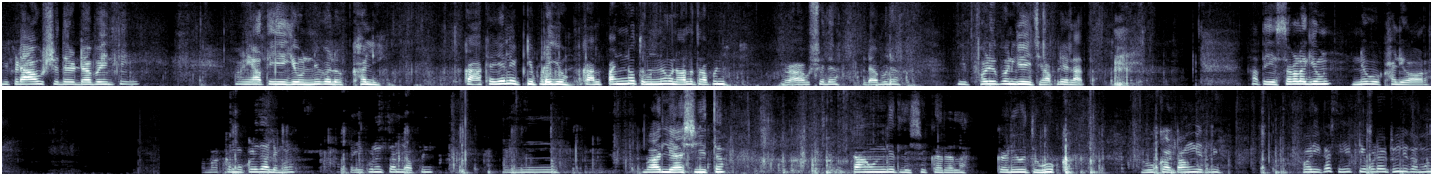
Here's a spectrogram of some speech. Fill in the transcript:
इकडे औषधं डबे ते. आणि आता हे घेऊन निघालो खाली. काका गेले टिपडं घेऊन. काल पाणी नव्हतं म्हणून निघून आलो तर आपण. औषधं डबडं ही फळी पण घ्यायची आपल्याला आता. आता हे सगळं घेऊन निघू खाली वावर मक्का मोकळे झाले मग आता इकडूनच चाललो आपण. आणि बाजली अशी इथं. टांगून घेतली शिकाऱ्याला. कडी होती हुक. हुकाला टावून घेतली. फळी कशी ही टेपड्यावर ठेवली का मग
